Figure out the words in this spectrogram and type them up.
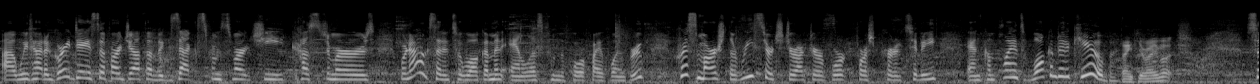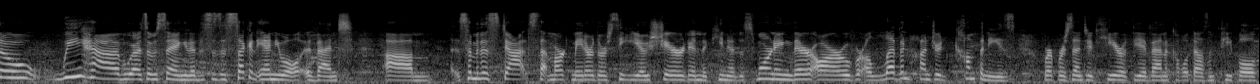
Uh, we've had a great day so far, Jeff, of execs from Smartsheet, customers. We're now excited to welcome an analyst from the 451 group, Chris Marsh, the Research Director of Workforce Productivity and Compliance. Welcome to theCUBE. Thank you very much. So we have, as I was saying, you know, this is the second annual event. Um, some of the stats that Mark Mader, their CEO, shared in the keynote this morning, there are over 1,100 companies represented here at the event, a couple thousand people,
